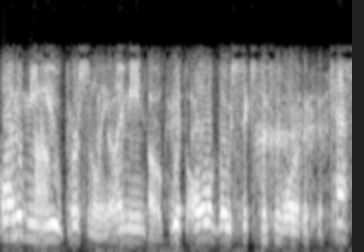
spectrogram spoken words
Oh, I don't mean um, you personally. those, I mean oh, okay. with all of those 64 tests.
